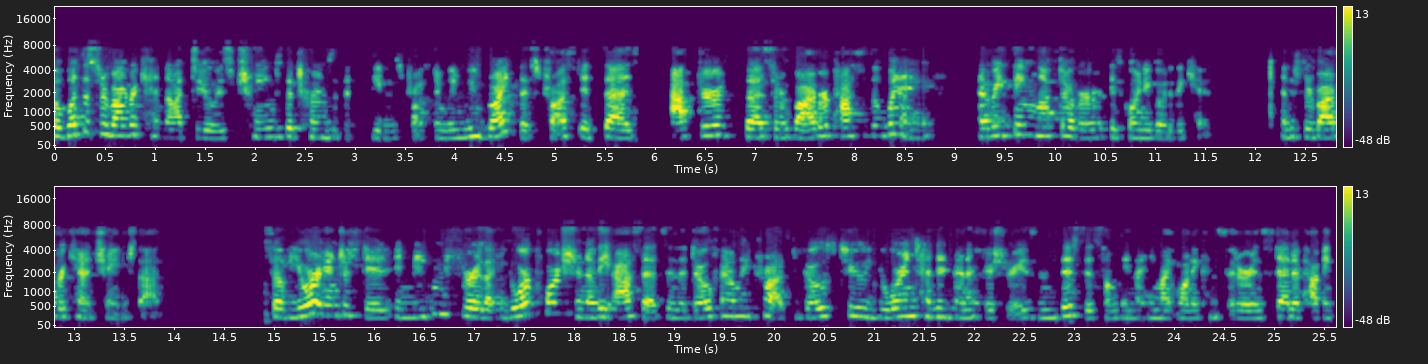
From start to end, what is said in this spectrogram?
But what the survivor cannot do is change the terms of the decedent's trust. And when we write this trust, it says after the survivor passes away, everything left over is going to go to the kids. And the survivor can't change that. So if you're interested in making sure that your portion of the assets in the Doe Family Trust goes to your intended beneficiaries, then this is something that you might want to consider instead of having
